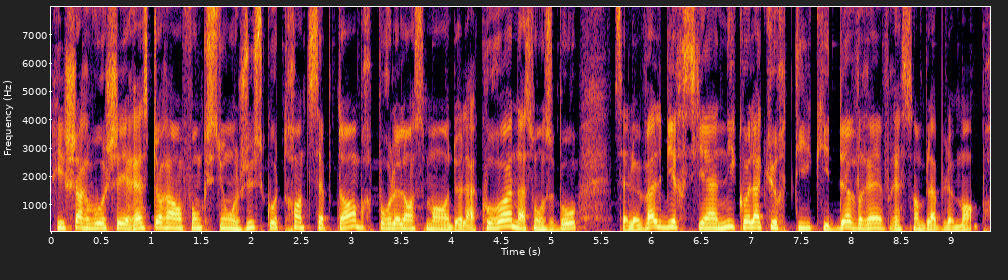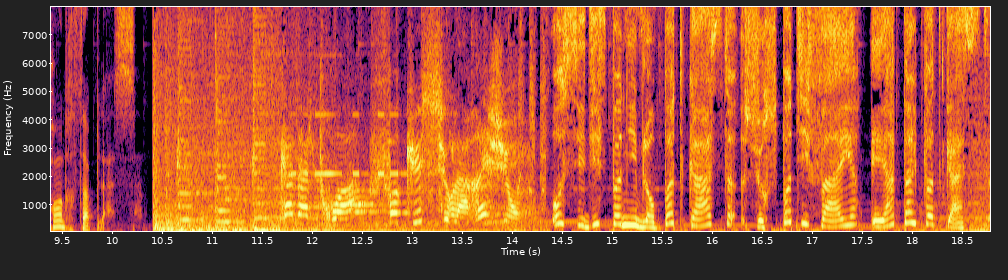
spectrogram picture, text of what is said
Richard Vaucher restera en fonction jusqu'au 30 septembre pour le lancement de la couronne à Sonsbeau. C'est le valbircien Nicolas Curti qui devrait vraisemblablement prendre sa place. Canal 3, focus sur la région. Aussi disponible en podcast sur Spotify et Apple Podcast.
